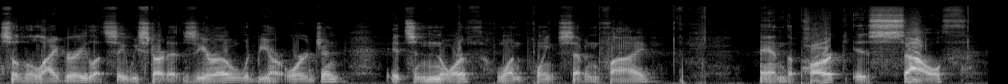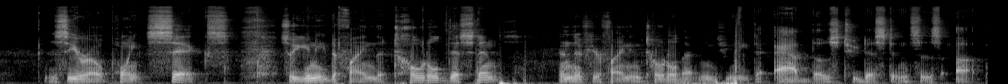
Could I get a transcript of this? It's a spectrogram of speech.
So the library, let's say we start at zero, would be our origin. It's north 1.75 and the park is south 0.6 so you need to find the total distance and if you're finding total that means you need to add those two distances up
